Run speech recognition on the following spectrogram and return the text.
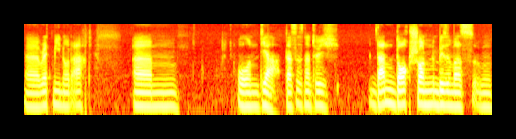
äh, Redmi Note 8. Ähm, und ja, das ist natürlich dann doch schon ein bisschen was ähm,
